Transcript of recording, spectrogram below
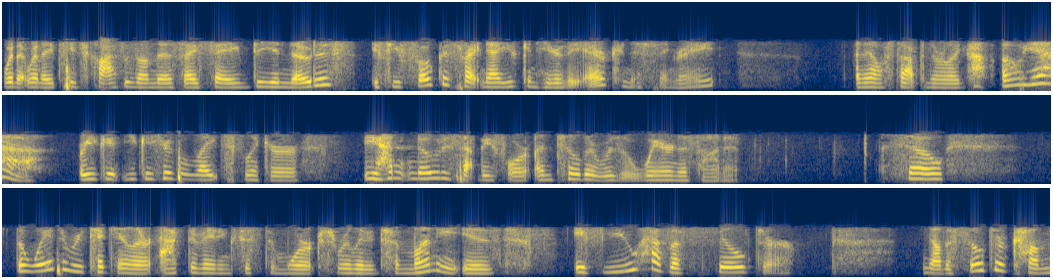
when when I teach classes on this, I say, "Do you notice if you focus right now, you can hear the air conditioning, right?" And they'll stop and they're like, "Oh yeah." Or you could you could hear the lights flicker. You hadn't noticed that before until there was awareness on it. So the way the reticular activating system works related to money is if you have a filter. Now the filter comes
